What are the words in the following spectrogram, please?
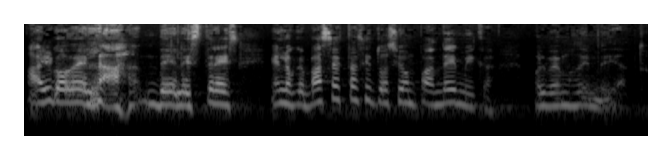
algo de la, del estrés. En lo que pasa esta situación pandémica, volvemos de inmediato.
